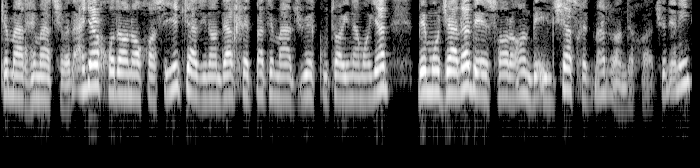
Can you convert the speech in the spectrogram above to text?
که مرحمت شود. اگر خدا ناخواسته یکی از اینان در خدمت مرجوع کوتاهی نماید به مجرد اظهار آن به ایلچی از خدمت رانده خواهد شد. یعنی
